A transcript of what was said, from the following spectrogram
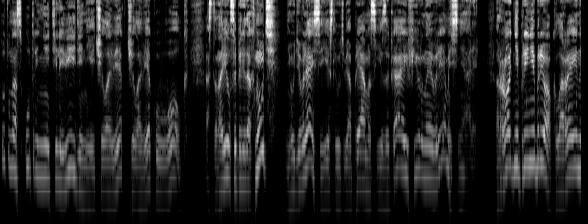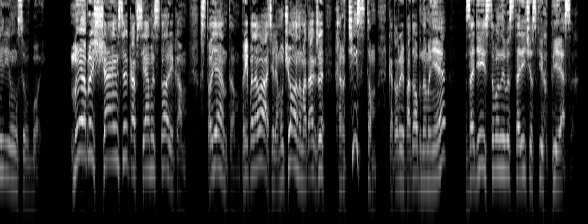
Тут у нас утреннее телевидение, человек человеку волк. Остановился передохнуть? Не удивляйся, если у тебя прямо с языка эфирное время сняли. Родни пренебрег, Лоррейн и ринулся в бой. Мы обращаемся ко всем историкам, студентам, преподавателям, ученым, а также к артистам, которые, подобно мне, задействованы в исторических пьесах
